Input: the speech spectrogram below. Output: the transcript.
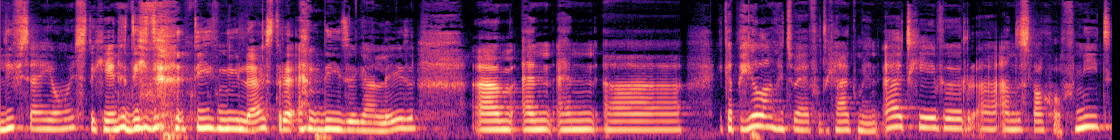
Lief zijn, jongens. Degene die, die nu luisteren en die ze gaan lezen. Um, en en uh, ik heb heel lang getwijfeld, ga ik mijn uitgever uh, aan de slag of niet?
